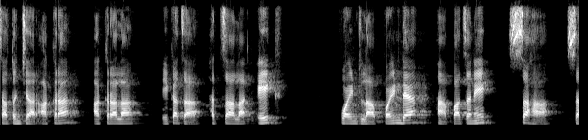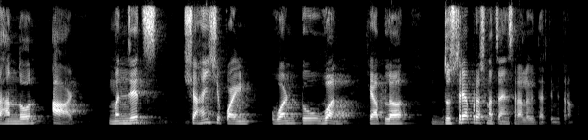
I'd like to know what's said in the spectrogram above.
सातन चार. अकरा. अकराला एकाचा हातचाला एक. पॉइंटला पॉइंट द्या. हा पाच आणि एक. सहा. सहा दोन आठ. म्हणजेच शहाऐंशी पॉइंट वन टू वन हे आपलं दुसऱ्या प्रश्नाचं आन्सर आलं विद्यार्थी मित्रांनो.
